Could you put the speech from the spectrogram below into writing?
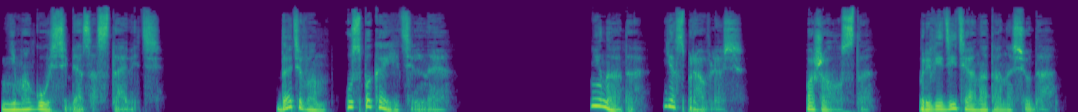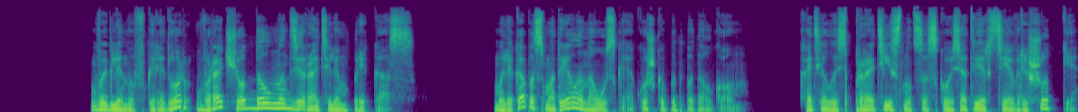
не могу себя заставить. Дать вам успокоительное. Не надо, я справлюсь. Пожалуйста, приведите Анатана сюда. Выглянув в коридор, врач отдал надзирателям приказ. Маляка посмотрела на узкое окошко под потолком. Хотелось протиснуться сквозь отверстие в решетке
